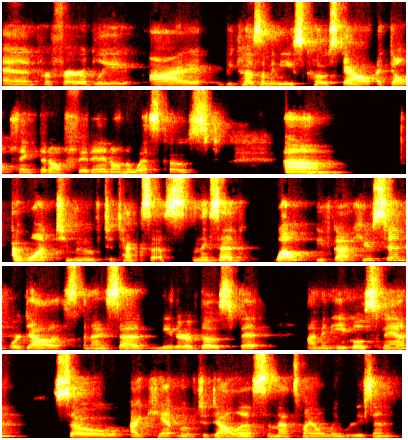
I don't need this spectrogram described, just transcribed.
And preferably, I, because I'm an East Coast gal, I don't think that I'll fit in on the West Coast. Um, I want to move to Texas. And they said, well, you've got Houston or Dallas. And I said, neither of those fit. I'm an Eagles fan. So I can't move to Dallas, and that's my only reason.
